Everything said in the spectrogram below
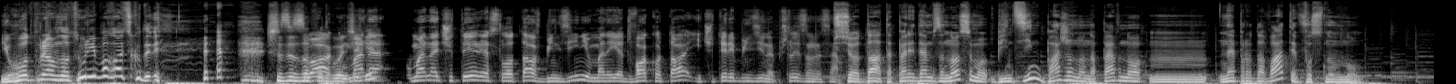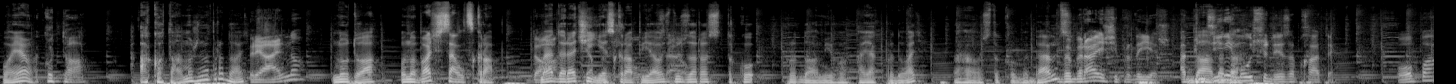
Його от прям в натурі багацько диви. Що це за Чувак, у подгончики? мене, у мене 4 слота в бензині, в мене є 2 кота і 4 бензина. Пішли занесемо. Все, да, тепер йдемо заносимо. Бензин бажано, напевно, м, не продавати в основному. Поняв? А кота? А кота можна продати. Реально? Ну да. Воно бач сел скраб. Да, У мене, до речі, я є скраб. Я ось тут зараз тако продам його. А як продавати? Ага, ось тако бебемс. Вибираєш і продаєш. А Да, бензин да, йому сюди запхати. Опа,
